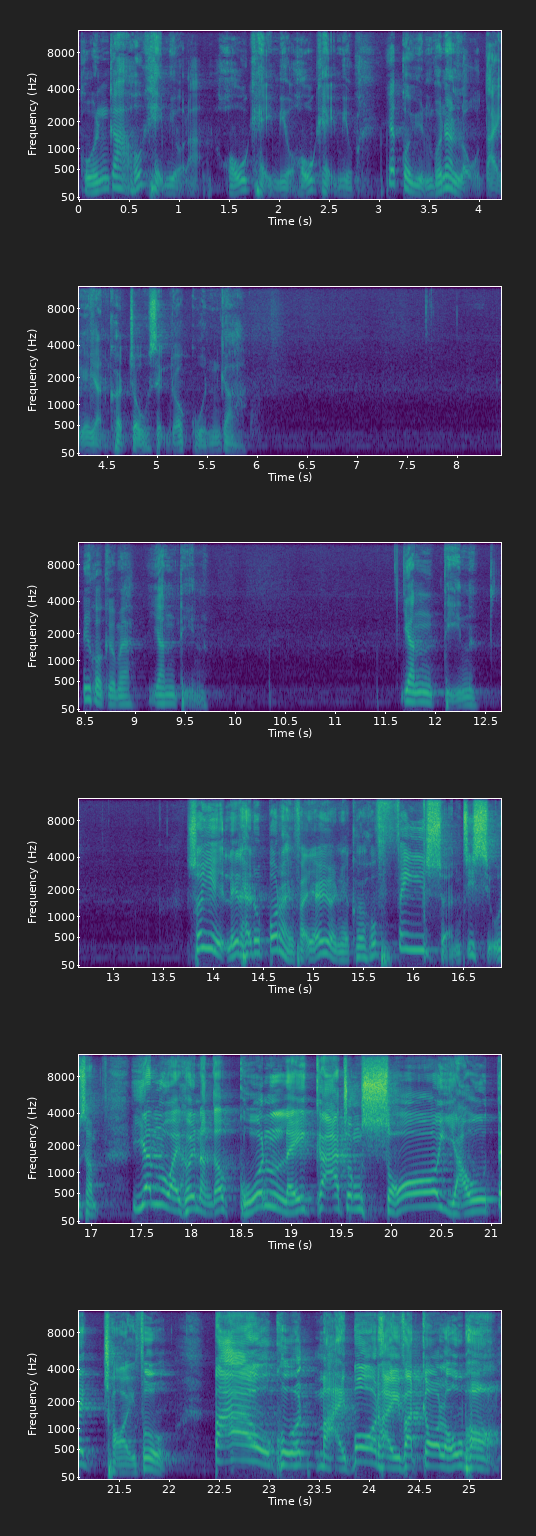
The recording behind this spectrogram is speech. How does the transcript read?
管家，好奇妙啦！好奇妙，好奇妙！一個原本係奴隸嘅人，佢做成咗管家。呢個叫咩？恩典，恩典啊！所以你睇到波提佛有一樣嘢，佢好非常之小心，因為佢能夠管理家中所有的財富，包括埋波提佛個老婆。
